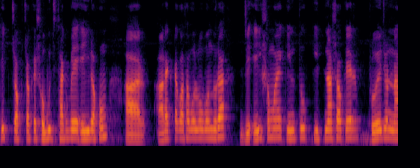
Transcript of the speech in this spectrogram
ঠিক চকচকে সবুজ থাকবে এই রকম আর আর একটা কথা বলব বন্ধুরা, যে এই সময় কিন্তু কীটনাশকের প্রয়োজন না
